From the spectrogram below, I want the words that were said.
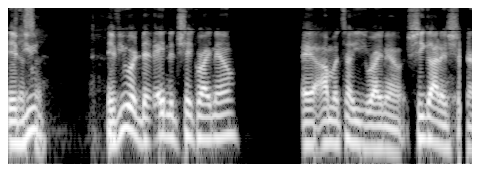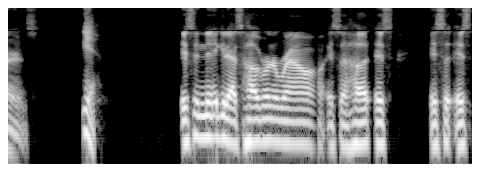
if Yes, you sir. if you are dating a chick right now, hey, I'm gonna tell you right now, she got insurance. Yeah. it's a nigga that's hovering around. It's a it's it's a, it's.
